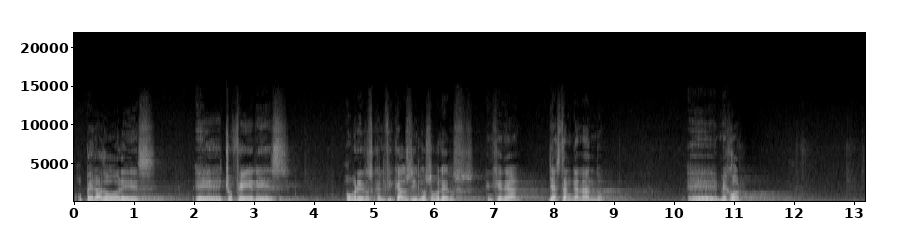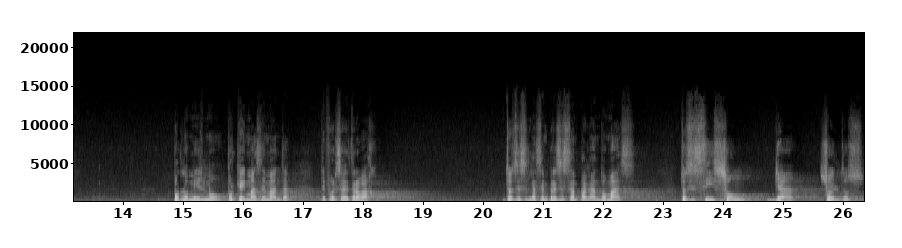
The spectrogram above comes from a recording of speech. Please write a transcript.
operadores, eh, choferes, obreros calificados y los obreros en general ya están ganando eh, mejor. Por lo mismo, porque hay más demanda de fuerza de trabajo. Entonces las empresas están pagando más. Entonces sí son ya sueldos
